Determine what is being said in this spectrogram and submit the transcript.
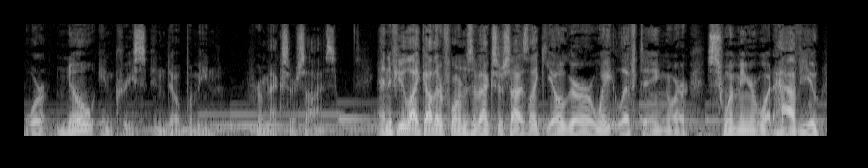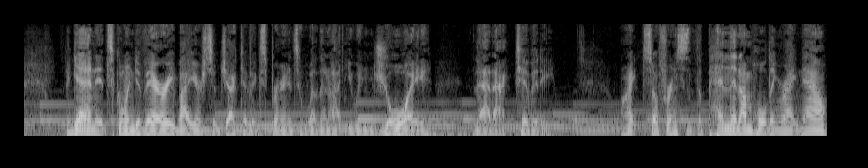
or no increase in dopamine from exercise. And if you like other forms of exercise like yoga or weightlifting or swimming or what have you, again, it's going to vary by your subjective experience of whether or not you enjoy that activity. Right? So, for instance, the pen that I'm holding right now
